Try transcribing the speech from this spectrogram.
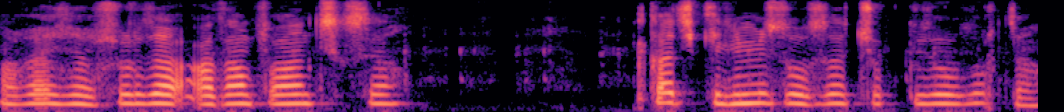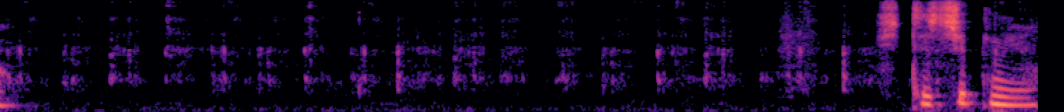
Arkadaşlar şurada adam falan çıksa birkaç kilimiz olsa çok güzel olur da. İşte çıkmıyor.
